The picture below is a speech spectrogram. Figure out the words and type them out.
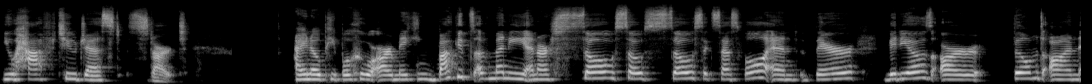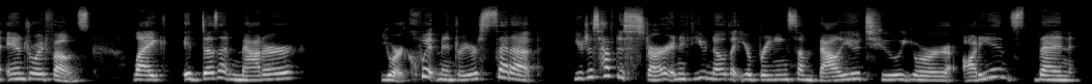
you have to just start. I know people who are making buckets of money and are so, so, so successful, and their videos are filmed on Android phones. Like, it doesn't matter your equipment or your setup. You just have to start. And if you know that you're bringing some value to your audience, then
